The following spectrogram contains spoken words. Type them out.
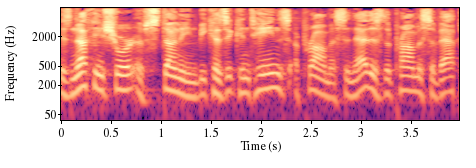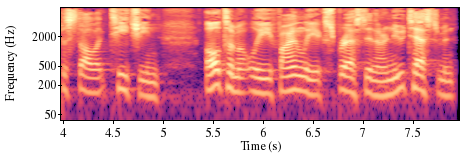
is nothing short of stunning because it contains a promise, and that is the promise of apostolic teaching, ultimately, finally expressed in our New Testament,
